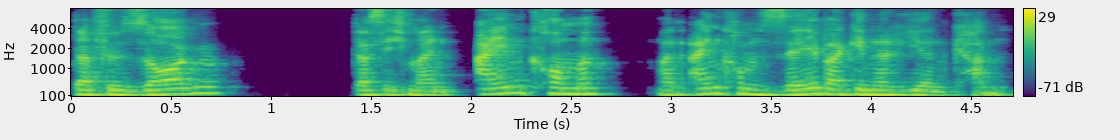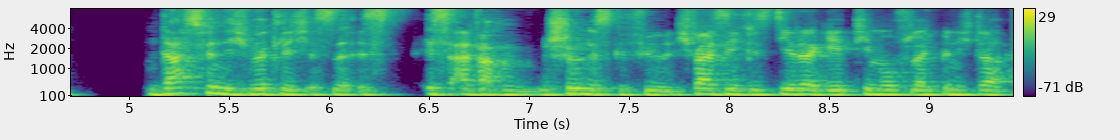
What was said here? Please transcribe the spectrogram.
dafür sorgen, dass ich mein Einkommen, mein Einkommen selber generieren kann. Und das finde ich wirklich, ist, ist, ist einfach ein schönes Gefühl. Ich weiß nicht, wie es dir da geht, Timo, vielleicht bin ich da,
